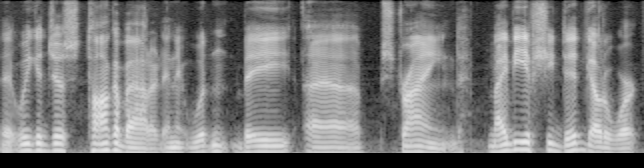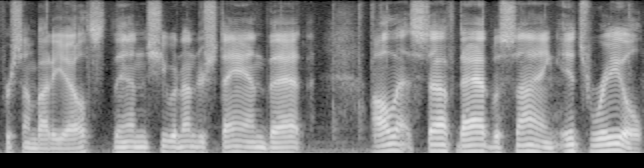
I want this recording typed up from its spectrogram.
that we could just talk about it and it wouldn't be uh, strained. Maybe if she did go to work for somebody else, then she would understand that all that stuff dad was saying, it's real.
